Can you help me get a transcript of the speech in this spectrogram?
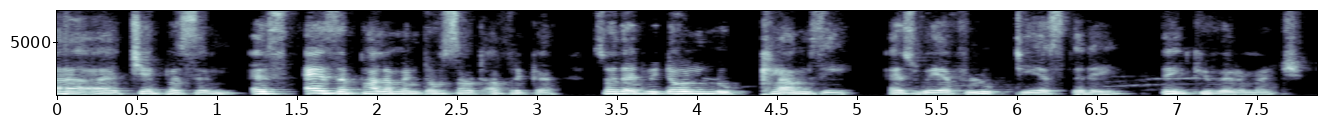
uh, uh, chairperson as as a parliament of south africa so that we don't look clumsy as we have looked yesterday thank you very much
